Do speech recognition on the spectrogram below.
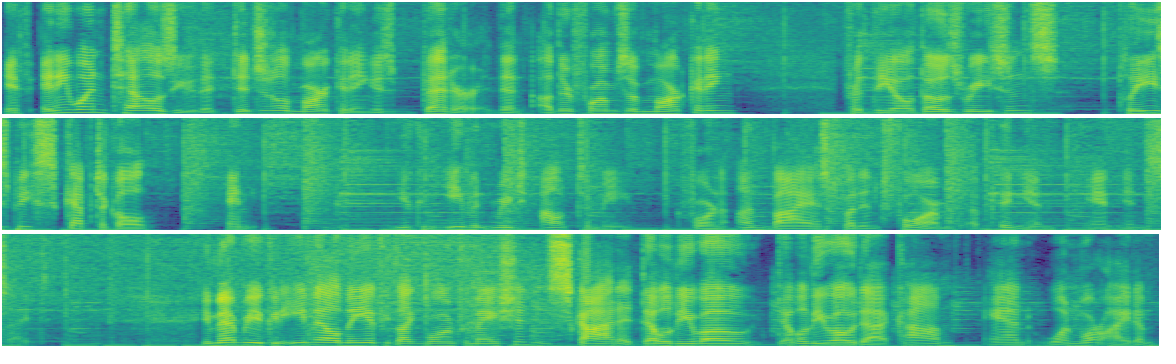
If anyone tells you that digital marketing is better than other forms of marketing, for the, those reasons, please be skeptical and you can even reach out to me for an unbiased but informed opinion and insight. Remember, you can email me if you'd like more information, scott at WOWO.com. And one more item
